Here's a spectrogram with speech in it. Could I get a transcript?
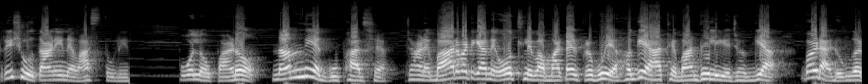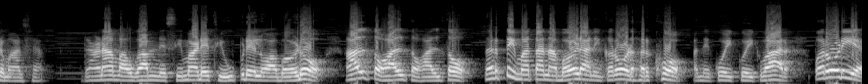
ત્રિશુળ તાણીને વાસ્તુ લીધું. પોલો પાણો નામની એક ગુફા છે, જાણે બારવટિયાને ઓથ લેવા માટે પ્રભુએ હગે હાથે બાંધેલી એ જગ્યા બડા ડુંગરમાં છે. રાણાવાવ ગામને સીમાડેથી ઉપડેલો આ બળો હાલતો હાલતો હાલતો. ધરતી માતાના બળાની કરોડ હરખો અને કોઈ કોઈક વાર પરોડીએ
